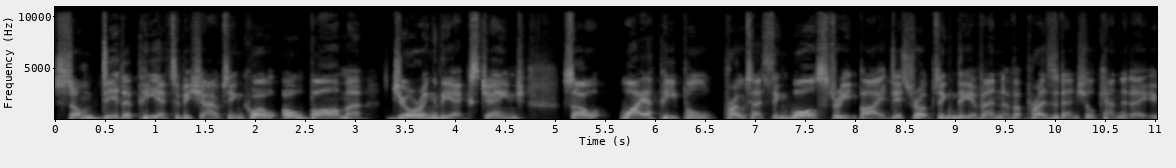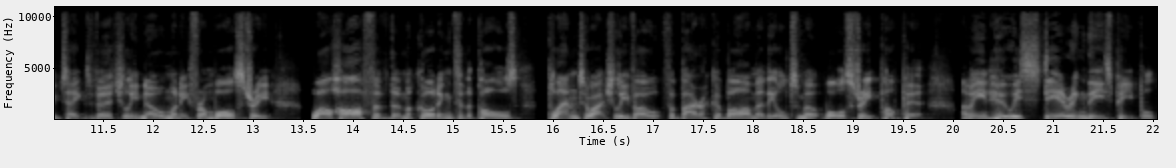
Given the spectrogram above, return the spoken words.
Some did appear to be shouting, quote, Obama during the exchange. So why are people protesting Wall Street by disrupting the event of a presidential candidate who takes virtually no money from Wall Street while half of them, according to the polls, plan to actually vote for Barack Obama, the ultimate Wall Street puppet. I mean, who is steering these people?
